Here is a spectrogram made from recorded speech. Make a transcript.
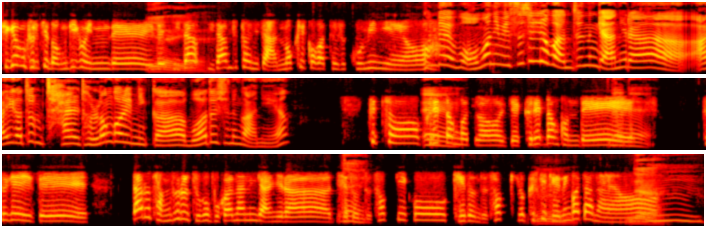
지금은 그렇게 넘기고 있는데 이제 예, 이다 예. 이 다음부터는 이제 안 먹힐 것 같아서 고민이에요. 근데 뭐 어머님이 쓰시려고 안 주는 게 아니라 아이가 좀 잘 덜렁거리니까 모아두시는 거 아니에요? 그쵸 그랬던 네. 거죠. 이제 그랬던 건데 네네. 그게 이제 따로 장소를 두고 보관하는 게 아니라 제 네. 돈도 섞이고 걔 돈도 섞이고 그렇게 음. 되는 거잖아요. 네. 음.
